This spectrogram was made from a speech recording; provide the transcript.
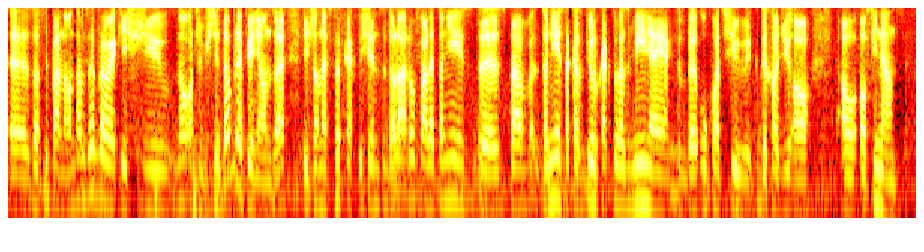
e, zasypana. On tam zebrał jakieś, no oczywiście dobre pieniądze, liczone w setkach tysięcy dolarów, ale to nie jest e, sprawa, to nie jest taka zbiórka, która zmienia jak gdyby układ sił, gdy chodzi o, o, o finanse.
